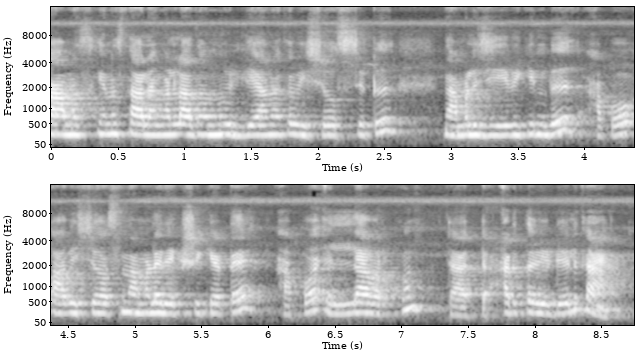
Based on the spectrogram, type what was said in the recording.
താമസിക്കുന്ന സ്ഥലങ്ങളിൽ അതൊന്നും ഇല്ല എന്നൊക്കെ വിശ്വസിച്ചിട്ട് നമ്മൾ ജീവിക്കുന്നുണ്ട്. അപ്പോൾ ആ വിശ്വാസം നമ്മളെ രക്ഷിക്കട്ടെ. അപ്പോൾ എല്ലാവർക്കും ടാറ്റ. അടുത്ത വീഡിയോയിൽ കാണാം.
